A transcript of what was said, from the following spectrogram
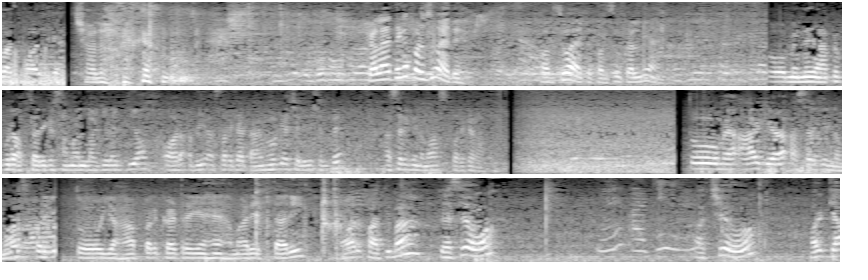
बस पहुँच गए चलो। कल आए थे क्या परसों आए थे? परसों आए थे परसों कल नहीं आए। तो मैंने यहाँ पे पूरा अफ्तारी का सामान ला के रख दिया और अभी असर का टाइम हो गया चलिए चलते असर की नमाज़ पढ़ कर आते तो मैं आ गया असर की नमाज़ पढ़ तो यहाँ पर कट रहे हैं हमारी इफ्तारी। और फातिमा कैसे हो? अच्छे हो? और क्या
